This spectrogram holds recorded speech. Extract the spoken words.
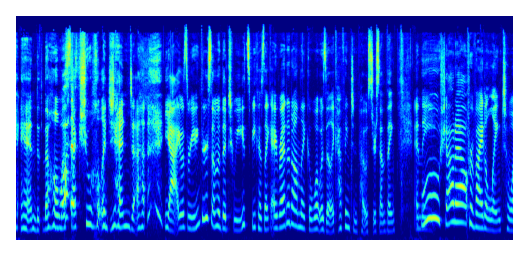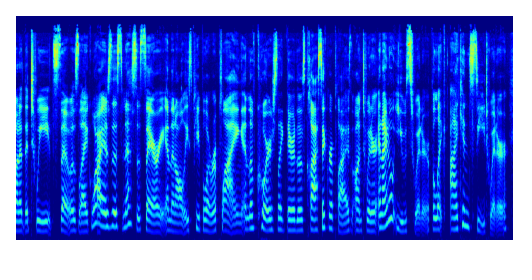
and the homosexual agenda. Yeah, I was reading through some of the tweets because like I read it on like a what was it, like Huffington Post or something. And they Woo, shout out provide a link to one of the tweets that was like, why is this necessary? And then all these people are replying. And of course, like there are those classic replies on Twitter. And I don't use Twitter, but like I can see Twitter.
